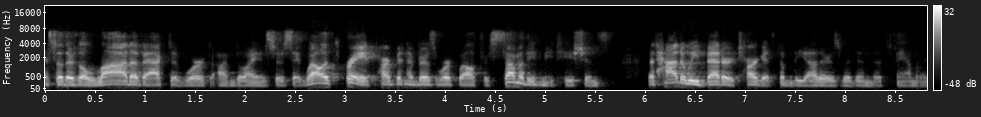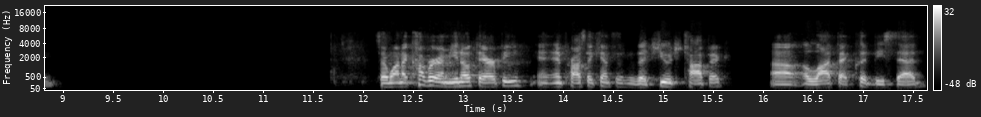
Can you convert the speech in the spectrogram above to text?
And so there's a lot of active work ongoing to sort of say, well, it's great, PARP inhibitors work well for some of these mutations, but how do we better target some of the others within this family? So I want to cover immunotherapy and, prostate cancer. This is a huge topic, uh, a lot that could be said.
